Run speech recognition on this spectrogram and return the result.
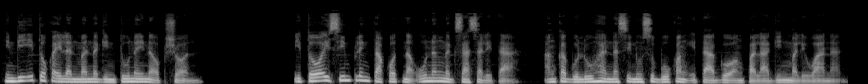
Hindi ito kailanman naging tunay na opsyon. Ito ay simpleng takot na unang nagsasalita, ang kaguluhan na sinusubukang itago ang palaging maliwanag.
